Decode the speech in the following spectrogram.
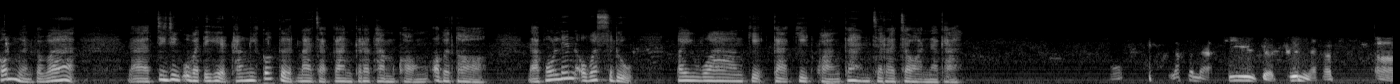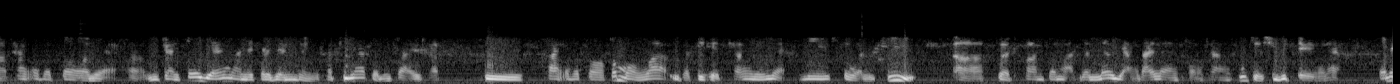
ก็เหมือนกับว่าอ่าจริง ๆ อุบัติเหตุครั้งนี้ก็เกิดมาจากการกระทำของอบตนะเพราะเล่นเอาวัสดุไปวางเกะกะกีดขวางการจราจรนะคะลักษณะที่เกิดขึ้นนะครับเอ่อทางอบตเนี่ยเอ่อมีการโต้แย้งมาในประเด็นหนึ่งครับที่น่าสนใจครับ คือ ทางอบตก็มองว่าอุบัติเหตุครั้งนี้เนี่ยมีส่วนที่เอ่อเกิดความประมาทเลินเล่ออย่างร้ายแรงของทางผู้เสียชีวิตเองนะฮะเพราะใน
